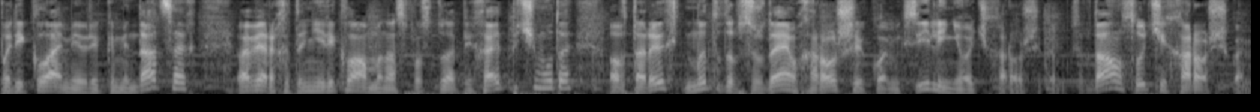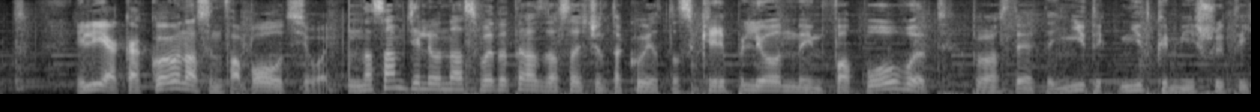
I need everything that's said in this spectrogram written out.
по рекламе в рекомендациях, во-первых, это не реклама, нас просто туда пихает почему-то, во-вторых, мы тут обсуждаем хорошие комиксы или не очень хорошие комиксы. В данном случае хороший комикс. Илья, какой у нас инфоповод сегодня? На самом деле у нас в этот раз достаточно такой это скрепленный инфоповод, просто это нит, нитками шитый.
